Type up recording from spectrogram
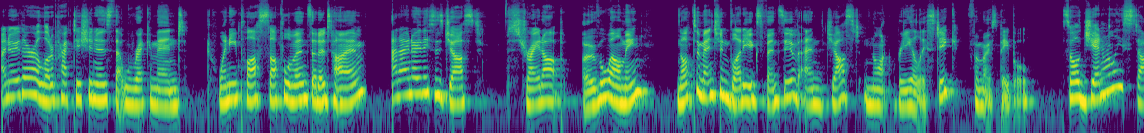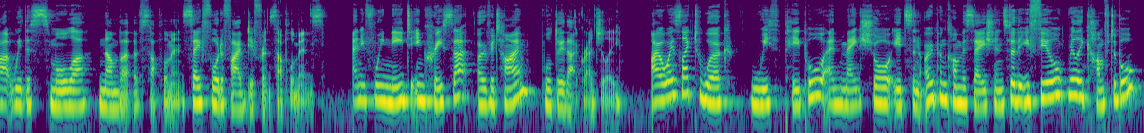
I know there are a lot of practitioners that will recommend 20 plus supplements at a time, and I know this is just straight up overwhelming, not to mention bloody expensive and just not realistic for most people. So I'll generally start with a smaller number of supplements, say four to five different supplements. And if we need to increase that over time, we'll do that gradually. I always like to work with people and make sure it's an open conversation so that you feel really comfortable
